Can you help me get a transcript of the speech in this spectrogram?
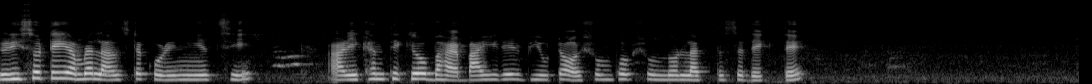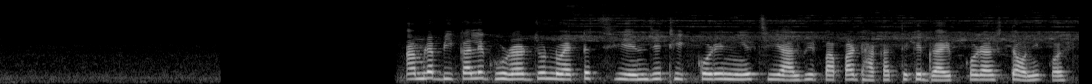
রিসোর্টেই আমরা লাঞ্চটা করে নিয়েছি। আর এখান থেকেও বাইরের ভিউটা অসম্ভব সুন্দর লাগতেছে দেখতে। আমরা বিকালে ঘোরার জন্য একটা সিএনজি ঠিক করে নিয়েছি। আলভির পাপা ঢাকার থেকে ড্রাইভ করে আসতে অনেক কষ্ট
